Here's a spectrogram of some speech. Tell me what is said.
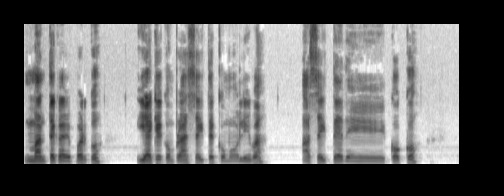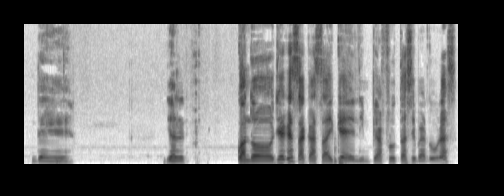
manteca de puerco y hay que comprar aceite como oliva, aceite de coco, de y cuando llegues a casa hay que limpiar frutas y verduras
